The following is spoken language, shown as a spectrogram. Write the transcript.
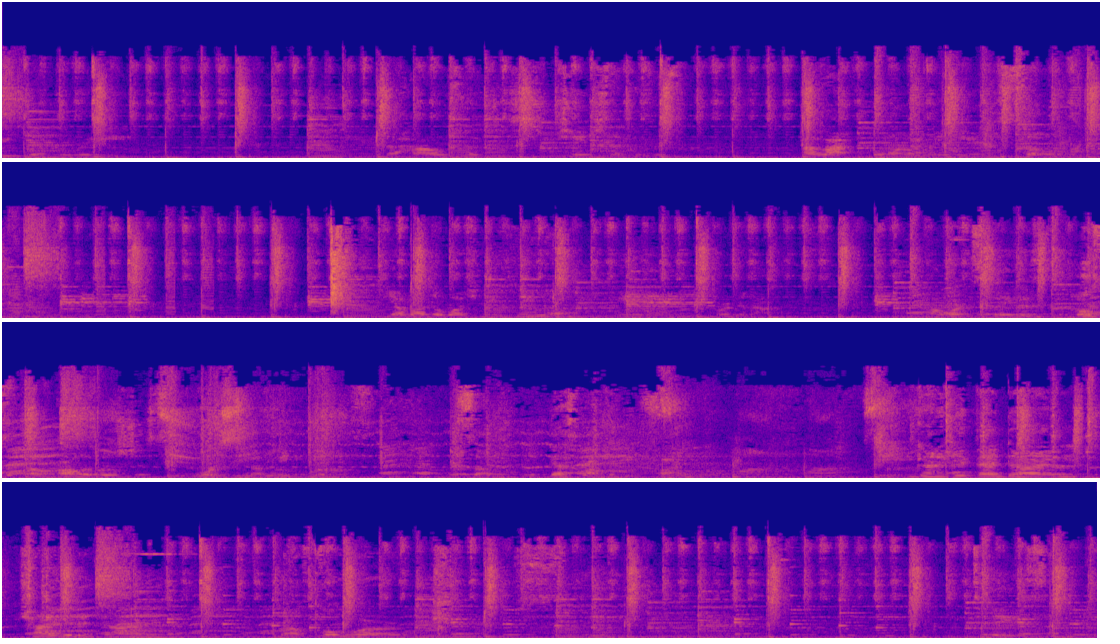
redecorate the house, like just change stuff because there's a lot going on in here. So y'all about to watch me clean up and organize my workspace. Most of all of this just work stuff anyway. So that's not gonna be fun. Gonna get that done. Try to get it done before Tuesday. Today Sunday.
